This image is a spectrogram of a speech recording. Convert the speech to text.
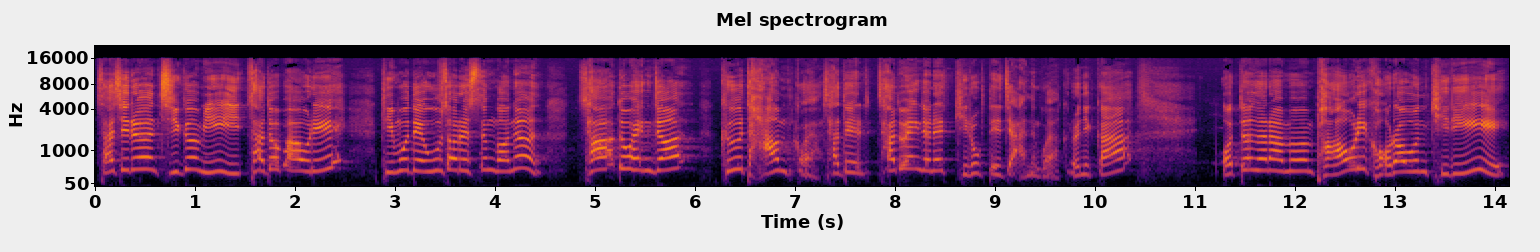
사실은 지금 이 사도 바울이 디모데 우서를 쓴 거는 사도행전 그 다음 거야. 사도, 사도행전에 기록되지 않은 거야. 그러니까 어떤 사람은 바울이 걸어온 길이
